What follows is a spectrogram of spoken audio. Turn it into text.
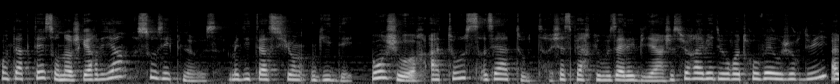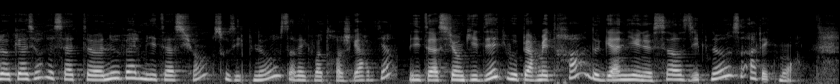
Contacter son ange gardien sous hypnose. Méditation guidée. Bonjour à tous et à toutes. J'espère que vous allez bien. Je suis ravie de vous retrouver aujourd'hui à l'occasion de cette nouvelle méditation sous hypnose avec votre ange gardien. Méditation guidée qui vous permettra de gagner une séance d'hypnose avec moi.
